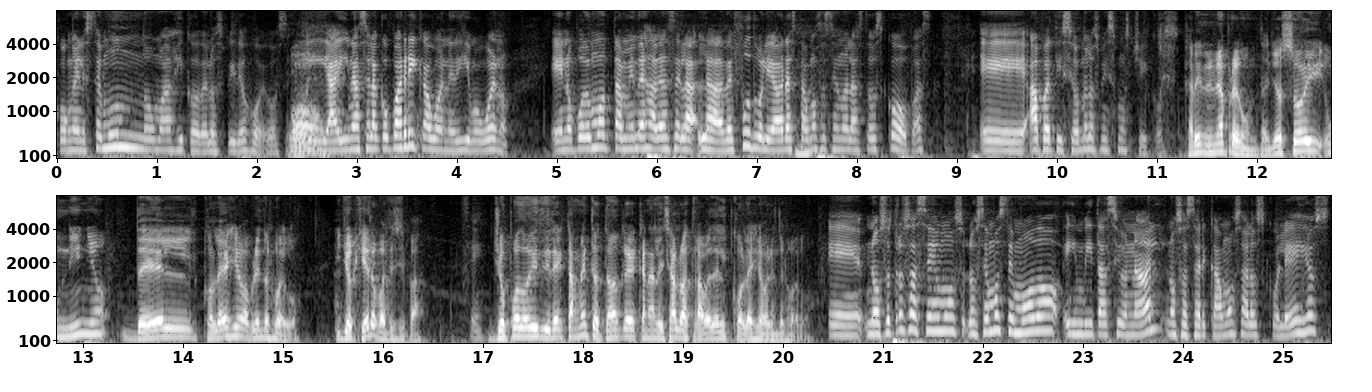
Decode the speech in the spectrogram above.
con este mundo mágico de los videojuegos. Wow. Y ahí nace la Copa Rica, bueno, y dijimos, bueno, eh, no podemos también dejar de hacer la, de fútbol y ahora estamos haciendo las dos copas eh, a petición de los mismos chicos. Karina, una pregunta. Yo soy un niño del colegio abriendo el juego y yo quiero participar. Sí. ¿Yo puedo ir directamente o tengo que canalizarlo a través del colegio abriendo el juego? Eh, nosotros hacemos, lo hacemos de modo invitacional, nos acercamos a los colegios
